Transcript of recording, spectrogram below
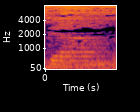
Yeah.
